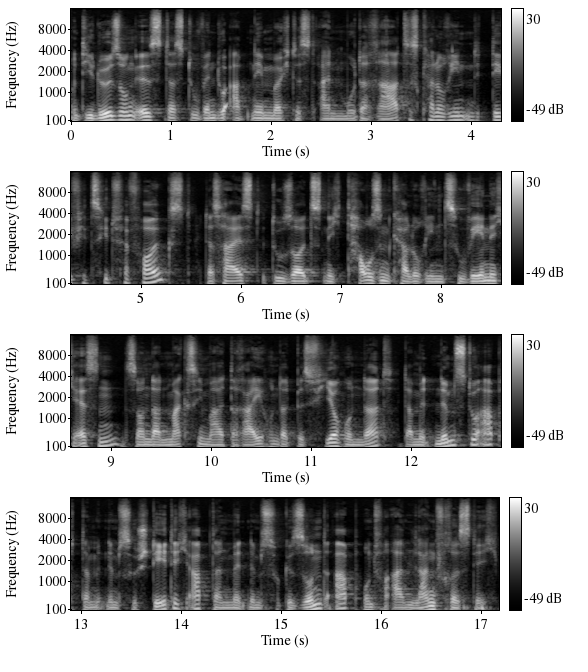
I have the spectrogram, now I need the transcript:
Und die Lösung ist, dass du, wenn du abnehmen möchtest, ein moderates Kaloriendefizit verfolgst. Das heißt, du sollst nicht 1000 Kalorien zu wenig essen, sondern maximal 300 bis 400. Damit nimmst du ab, damit nimmst du stetig ab, damit nimmst du gesund ab ab und vor allem langfristig.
